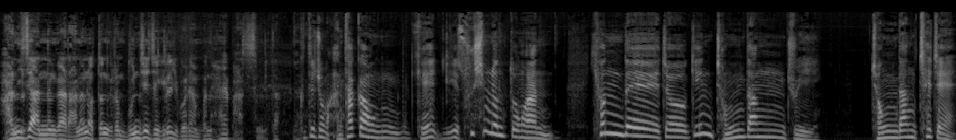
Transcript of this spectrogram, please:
아니지 않는가라는 어떤 그런 문제 제기를 이번에 한번 해봤습니다. 예. 근데 좀 안타까운 게 이게 수십 년 동안 현대적인 정당주의, 정당 체제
